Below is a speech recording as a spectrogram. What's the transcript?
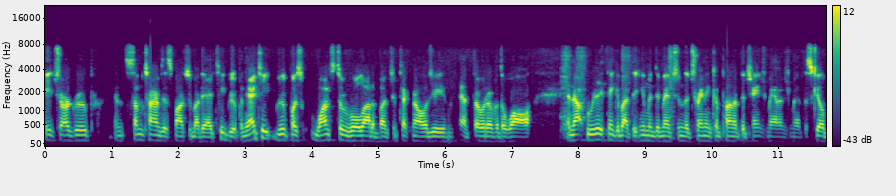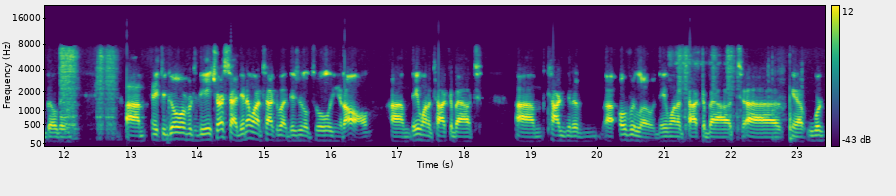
HR group, and sometimes it's sponsored by the IT group. And the IT group was wants to roll out a bunch of technology and, and throw it over the wall, and not really think about the human dimension, the training component, the change management, the skill building. Um, and if you go over to the HR side, they don't want to talk about digital tooling at all. Um, they want to talk about um, cognitive uh, overload. They want to talk about uh, you know work,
